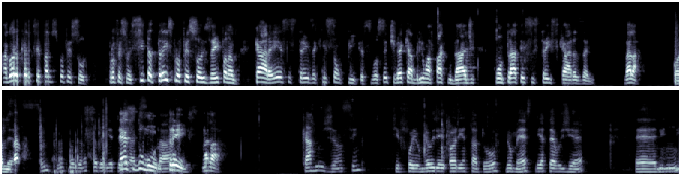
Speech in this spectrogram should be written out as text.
Agora eu quero que você fale dos professores. Professores, cita três professores aí falando, cara, esses três aqui são picas. Se você tiver que abrir uma faculdade, contrata esses três caras aí. Vai lá. Olha, sem dúvida, eu não poderia ter. Desce do muro, três, vai lá. Carlos Jansen, que foi o meu orientador, meu mestre e até hoje é, é uhum.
